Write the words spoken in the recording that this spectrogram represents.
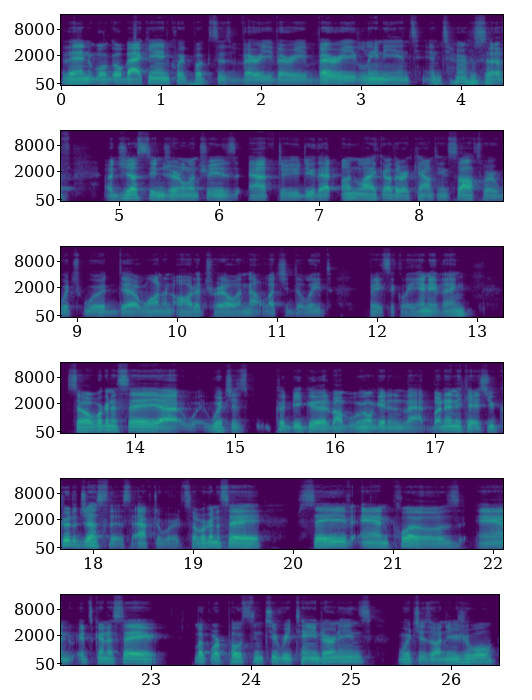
Then we'll go back in. QuickBooks is very, very, very lenient in terms of adjusting journal entries after you do that, unlike other accounting software, which would uh, want an audit trail and not let you delete basically anything. So we're going to say, uh, which is could be good, but we won't get into that. But in any case, you could adjust this afterwards. So we're going to say save and close, and it's going to say, look, we're posting to retained earnings, which is unusual.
